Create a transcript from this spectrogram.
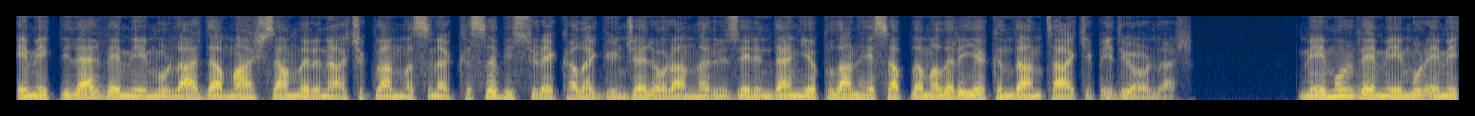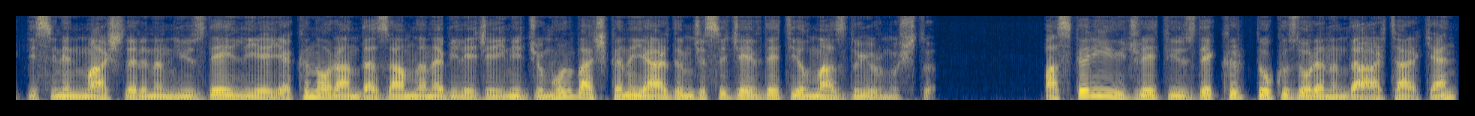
emekliler ve memurlar da maaş zamlarını açıklanmasına kısa bir süre kala güncel oranlar üzerinden yapılan hesaplamaları yakından takip ediyorlar. Memur ve memur emeklisinin maaşlarının %50'ye yakın oranda zamlanabileceğini Cumhurbaşkanı Yardımcısı Cevdet Yılmaz duyurmuştu. Asgari ücret %49 oranında artarken,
